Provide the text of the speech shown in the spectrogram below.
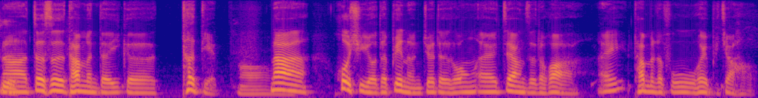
那这是他们的一个特点。哦，那或许有的病人觉得说，哎，这样子的话，哎，他们的服务会比较好，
